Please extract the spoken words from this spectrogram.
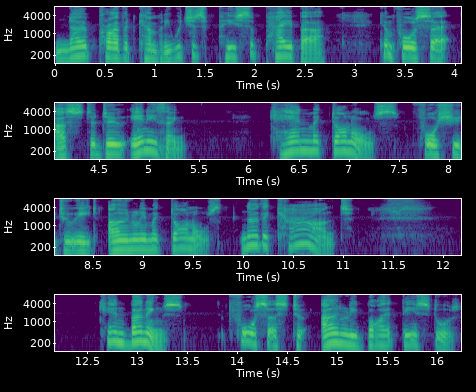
no private company, which is a piece of paper, can force uh, us to do anything. Can McDonald's force you to eat only McDonald's? No, they can't. Can Bunnings force us to only buy at their stores?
